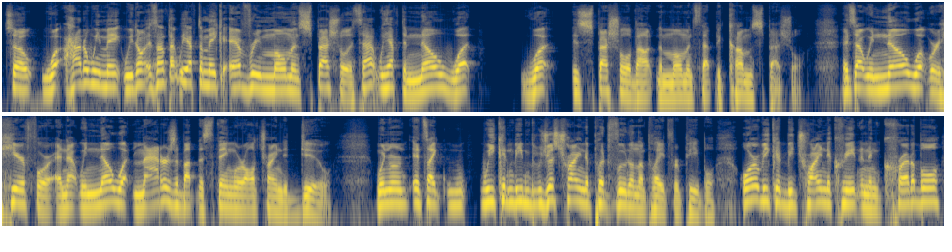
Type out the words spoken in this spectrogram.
So, what? How do we make? We don't. It's not that we have to make every moment special. It's that we have to know what what is special about the moments that become special. It's that we know what we're here for and that we know what matters about this thing we're all trying to do. When we're, it's like we can be just trying to put food on the plate for people, or we could be trying to create an incredible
